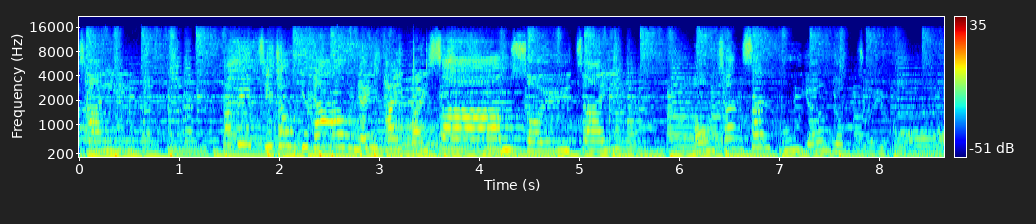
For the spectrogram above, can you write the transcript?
切，不必始终要靠你替跪。三岁仔，母亲辛苦养育最可。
